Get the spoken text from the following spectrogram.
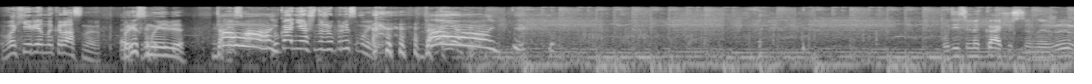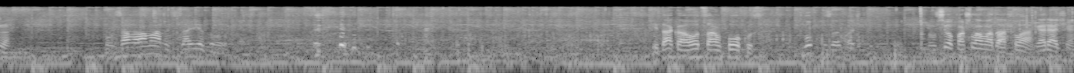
в охеренно красную. При смыве. Ну, конечно же, при смыве. Давай! Удивительно качественная жижа. Сам Романович советовал. Итак, а вот сам фокус. Кнопку затачки. Ну все, пошла вода. Пошла. Горячая.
